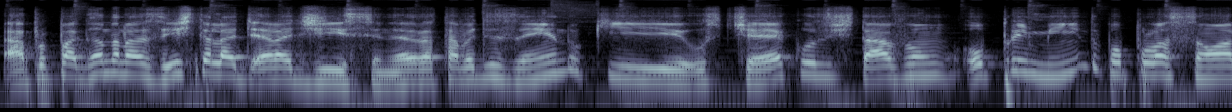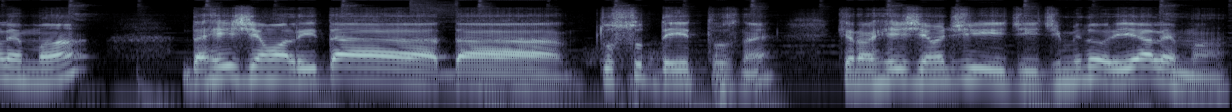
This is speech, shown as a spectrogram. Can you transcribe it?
a propaganda nazista ela, ela disse, né? Ela estava dizendo que os tchecos estavam oprimindo a população alemã da região ali da, da dos Sudetos, né? Que era uma região de, de, de minoria alemã.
